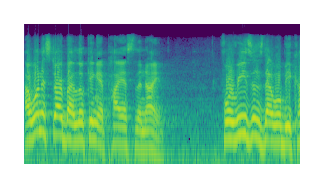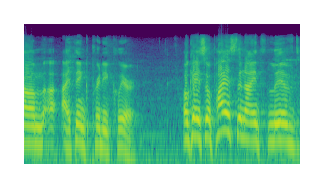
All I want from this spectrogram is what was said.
I want to start by looking at Pius Ninth for reasons that will become, uh, I think, pretty clear. Okay, so Pius IX lived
